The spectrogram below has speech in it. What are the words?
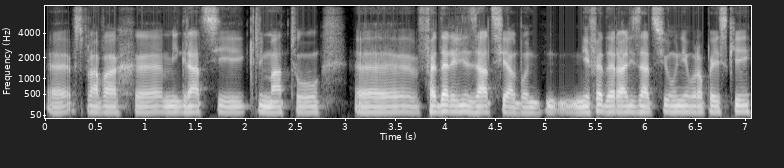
e, w sprawach e, migracji, klimatu, federalizacji albo niefederalizacji Unii Europejskiej.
